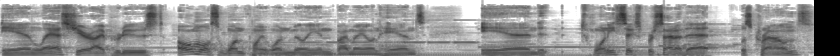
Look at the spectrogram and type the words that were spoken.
And last year I produced almost 1.1 million by my own hands, and 26% of that was crowns,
